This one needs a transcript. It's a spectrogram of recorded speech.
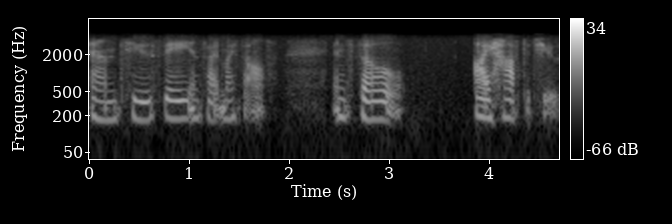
and to stay inside myself. And so I have to choose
